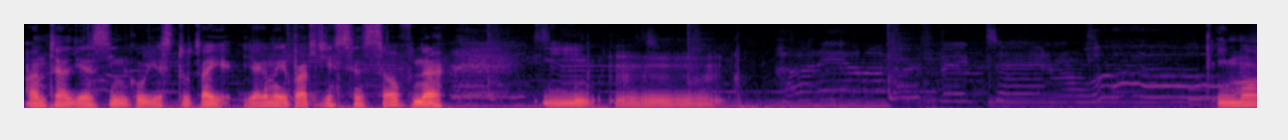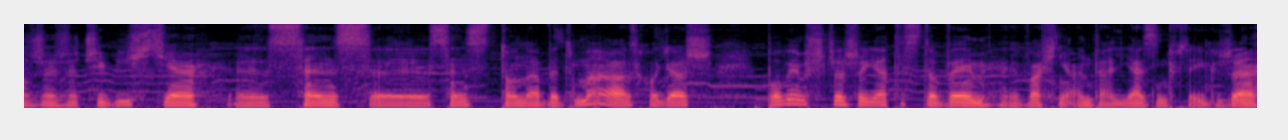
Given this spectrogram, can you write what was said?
antyaliasingu jest tutaj jak najbardziej sensowne i mm, i może rzeczywiście e, sens, e, sens to nawet ma, chociaż powiem szczerze, ja testowałem właśnie antyaliasing w tej grze,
